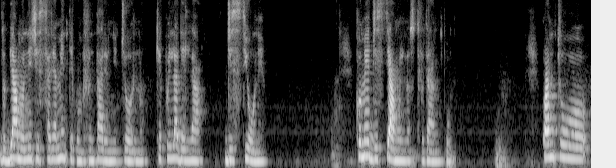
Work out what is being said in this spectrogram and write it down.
dobbiamo necessariamente confrontare ogni giorno, che è quella della gestione. Come gestiamo il nostro tempo, quanto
